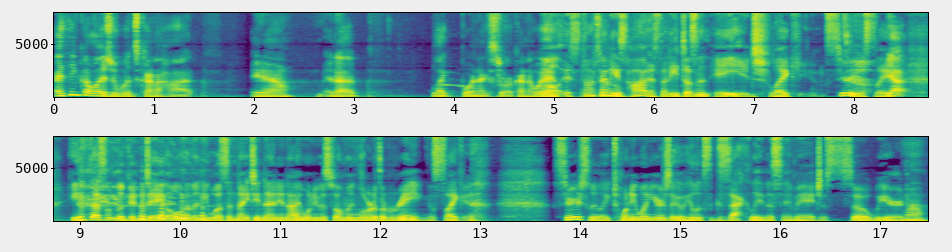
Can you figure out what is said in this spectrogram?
I think Elijah Wood's kind of hot, you know, in a like boy next door kind of way. Well, it's not that he's hot; it's that he doesn't age. Like seriously, Yeah. he doesn't look a day older than he was in 1999 when he was filming Lord of the Rings. Like seriously, like 21 years ago, he looks exactly the same age. It's so weird. well,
